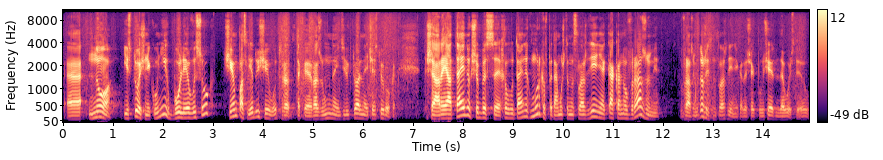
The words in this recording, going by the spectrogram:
Э, но источник у них более высок, чем последующая вот такая разумная интеллектуальная часть урока. Шары атайнук шебесехал тайных мурков, потому что наслаждение, как оно в разуме, в разуме тоже есть наслаждение, когда человек получает удовольствие,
